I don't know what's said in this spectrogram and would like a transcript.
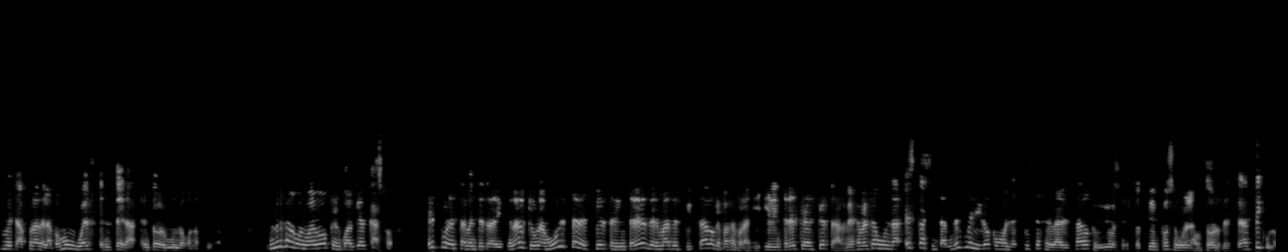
metáfora de la Commonwealth entera en todo el mundo conocido. No es algo nuevo que en cualquier caso Es funestamente tradicional que una muerte despierte el interés del más despistado que pasa por allí, y el interés que despierta a Reina Isabel II es casi tan desmedido como el despiste generalizado que vivimos en estos tiempos, según el autor de este artículo.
